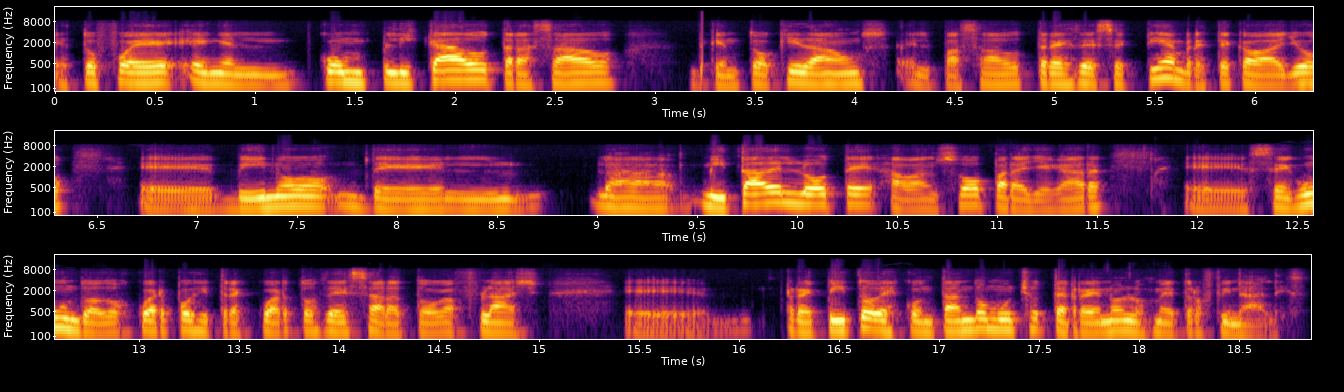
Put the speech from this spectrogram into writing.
Esto fue en el complicado trazado de Kentucky Downs el pasado 3 de septiembre. Este caballo eh, vino del la mitad del lote avanzó para llegar eh, segundo a dos cuerpos y tres cuartos de Saratoga Flash, eh, repito, descontando mucho terreno en los metros finales.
